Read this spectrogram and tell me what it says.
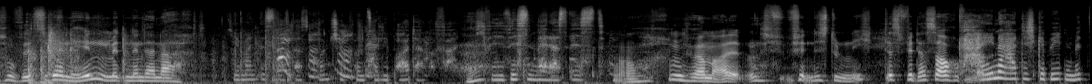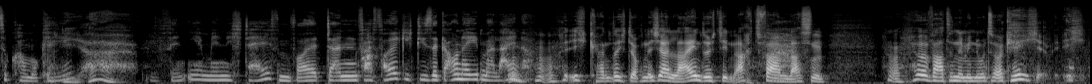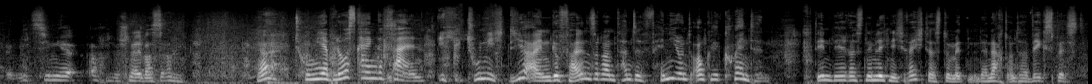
Wo willst du denn hin, mitten in der Nacht? Jemand ist auf das Grundstück von Sally Potter gefahren. Ich will wissen, wer das ist. Ach, hör mal, findest du nicht, dass wir das auch... Keiner hat dich gebeten, mitzukommen, okay? Ja. Wenn ihr mir nicht helfen wollt, dann verfolge ich diese Gauner eben alleine. Ich kann dich doch nicht allein durch die Nacht fahren lassen. Warte eine Minute, okay? Ich, ich zieh mir ach, schnell was an. Ja? Tu mir bloß keinen Gefallen. Ich tu nicht dir einen Gefallen, sondern Tante Fanny und Onkel Quentin. Denen wäre es nämlich nicht recht, dass du mitten in der Nacht unterwegs bist.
